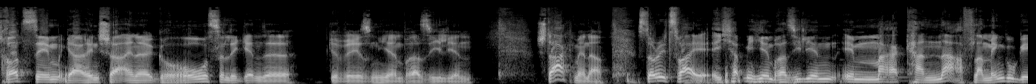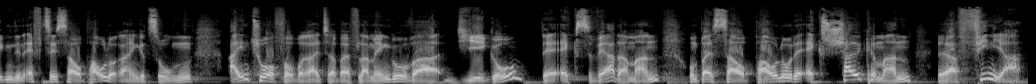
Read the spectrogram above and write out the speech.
Trotzdem Garincha eine große Legende gewesen hier in Brasilien. Stark, Männer. Story 2. Ich habe mir hier in Brasilien im Maracanã Flamengo gegen den FC Sao Paulo reingezogen. Ein Torvorbereiter bei Flamengo war Diego, der Ex-Werdermann, und bei Sao Paulo der Ex-Schalke-Mann Rafinha.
